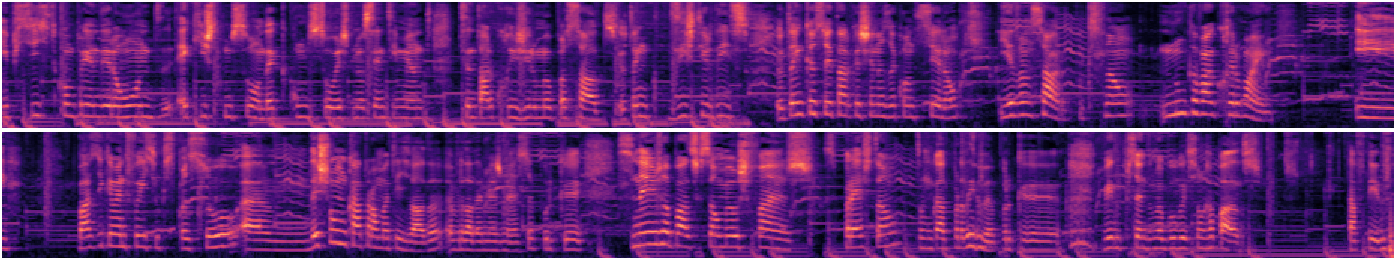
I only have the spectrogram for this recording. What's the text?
e preciso de compreender aonde é que isto começou, onde é que começou este meu sentimento de tentar corrigir o meu passado. Eu tenho que desistir disso. Eu tenho que aceitar que as cenas aconteceram e avançar, porque senão nunca vai correr bem. E basicamente foi isso que se passou. Um, Deixou-me um bocado traumatizada, a verdade é mesmo essa, porque se nem os rapazes que são meus fãs se prestam, estou um bocado perdida, porque 20% do meu público são rapazes. Está fedido.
